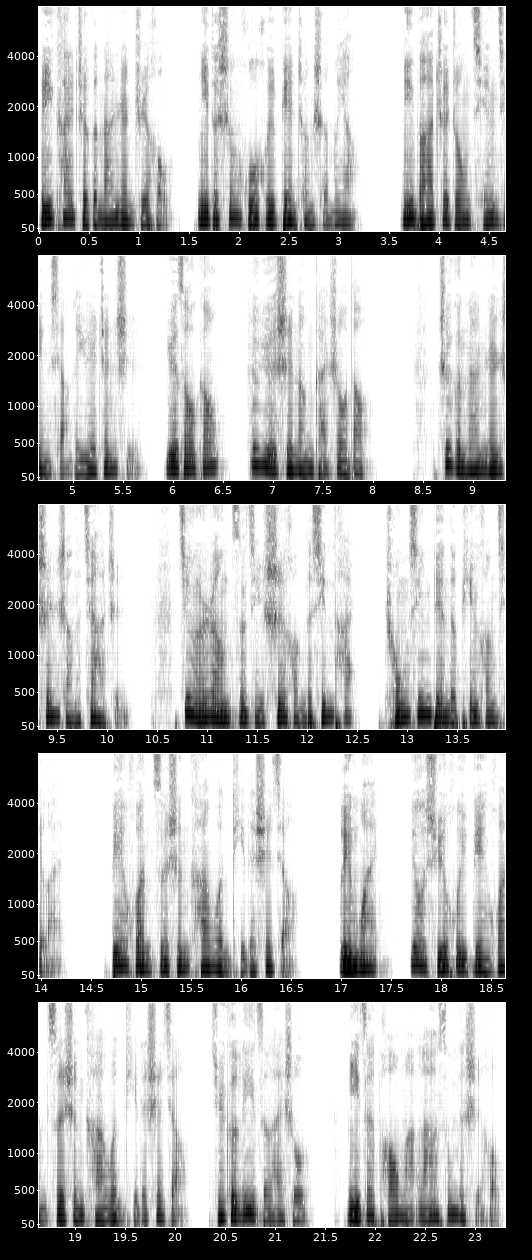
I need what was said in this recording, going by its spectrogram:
离开这个男人之后，你的生活会变成什么样。你把这种情景想得越真实，越糟糕，就越是能感受到这个男人身上的价值，进而让自己失衡的心态重新变得平衡起来。变换自身看问题的视角，另外要学会变换自身看问题的视角。举个例子来说，你在跑马拉松的时候，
